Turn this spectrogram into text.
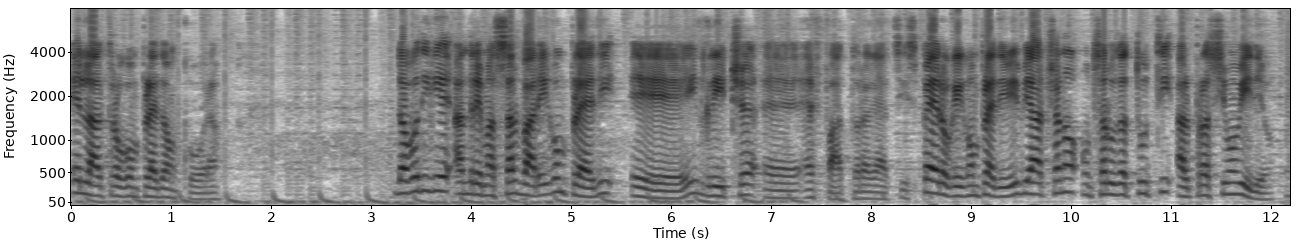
e l'altro completo ancora. Dopodiché andremo a salvare i completi e il glitch è, è fatto ragazzi. Spero che i completi vi piacciono. Un saluto a tutti al prossimo video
